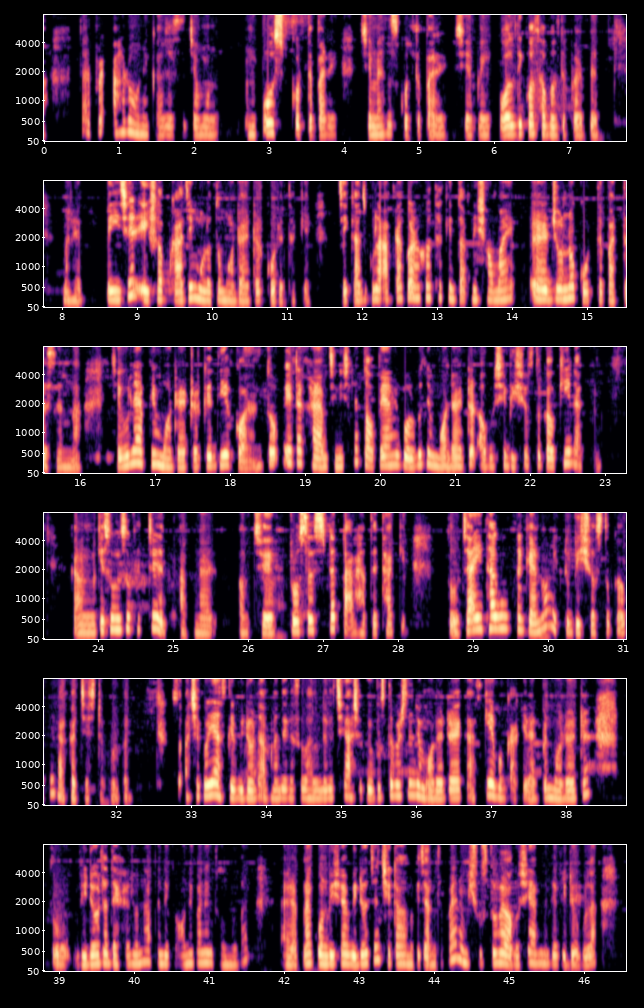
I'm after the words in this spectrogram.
তারপর আরও অনেক কাজ আছে। যেমন মানে পোস্ট করতে পারে, সে মেসেজ করতে পারে, সে আপনাকে কল দিয়ে কথা বলতে পারবে। মানে পেজের এইসব কাজই মূলত মডারেটর করে থাকে। যে কাজগুলো আপনার করার কথা কিন্তু আপনি সময়ের জন্য করতে পারতেছেন না। সেগুলো আপনি মডারেটরকে দিয়ে করান। তো এটা খারাপ জিনিস না। তবে আমি বলব যে মডারেটর অবশ্যই বিশ্বস্ত কাউকেই রাখবেন। কারণ কিছু কিছু ক্ষেত্রে আপনার হচ্ছে প্রসেসটা তার হাতে থাকে। তো যাই থাকুক না কেন, একটু বিশ্বস্ত কাউকে রাখার চেষ্টা করবেন। তো আশা করি আজকের ভিডিওটা আপনাদের কাছে ভালো লেগেছে। আশা করি বুঝতে পারছেন যে মডারেটরের কাজ কি এবং কাকে রাখবেন মডারেটর তো ভিডিওটা দেখার জন্য আপনাদেরকে অনেক অনেক ধন্যবাদ। আর আপনারা কোন বিষয়ে ভিডিও চান সেটাও আমাকে জানতে পারেন। আমি সুস্থ হয়ে অবশ্যই আপনাদের ভিডিওগুলো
